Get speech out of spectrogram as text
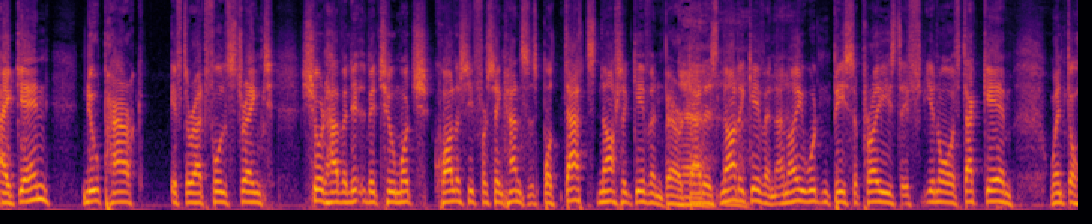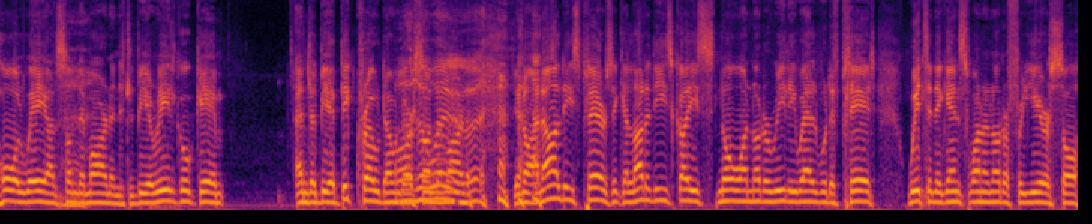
Again, New Park if they're at full strength, should have a little bit too much quality for St. Francis. But that's not a given, Bear. Yeah, that is not yeah. a given. And I wouldn't be surprised if, you know, if that game went the whole way on Sunday morning. It'll be a real good game and there'll be a big crowd down oh, there Sunday morning. you know, and all these players, like a lot of these guys know one another really well, would have played with and against one another for years. So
